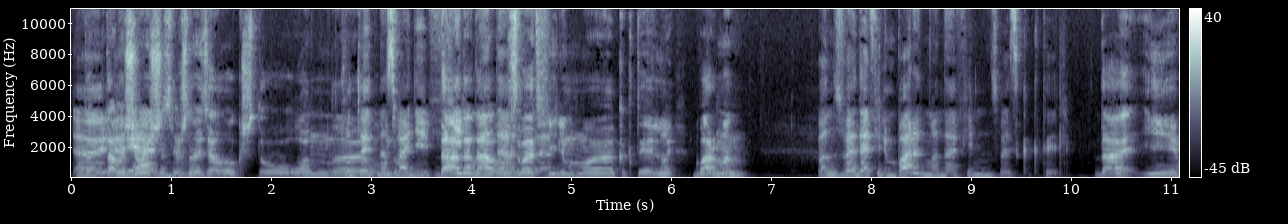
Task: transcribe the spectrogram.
э, Там еще очень смешной диалог, что он... э, Путает он- название Да, фильма. да, да, он называет да. фильм э, «Коктейль Бармен». Он называет, да, фильм Бардмана, а фильм называется «Коктейль». Да, и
